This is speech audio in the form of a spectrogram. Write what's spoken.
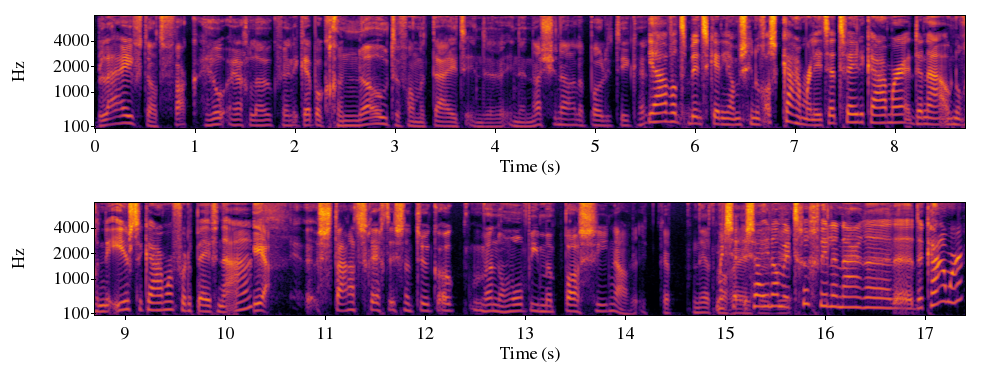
blijf dat vak heel erg leuk. Vind. Ik heb ook genoten van mijn tijd in de, in de nationale politiek. Hè. ja, want mensen kennen jou misschien nog als Kamerlid. Hè? Tweede Kamer, daarna ook nog in de Eerste Kamer voor de PvdA. Ja, eh, staatsrecht is natuurlijk ook mijn hobby, mijn passie. Nou, ik heb net Maar nog even zou je dan weer terug willen naar eh, de, de Kamer?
